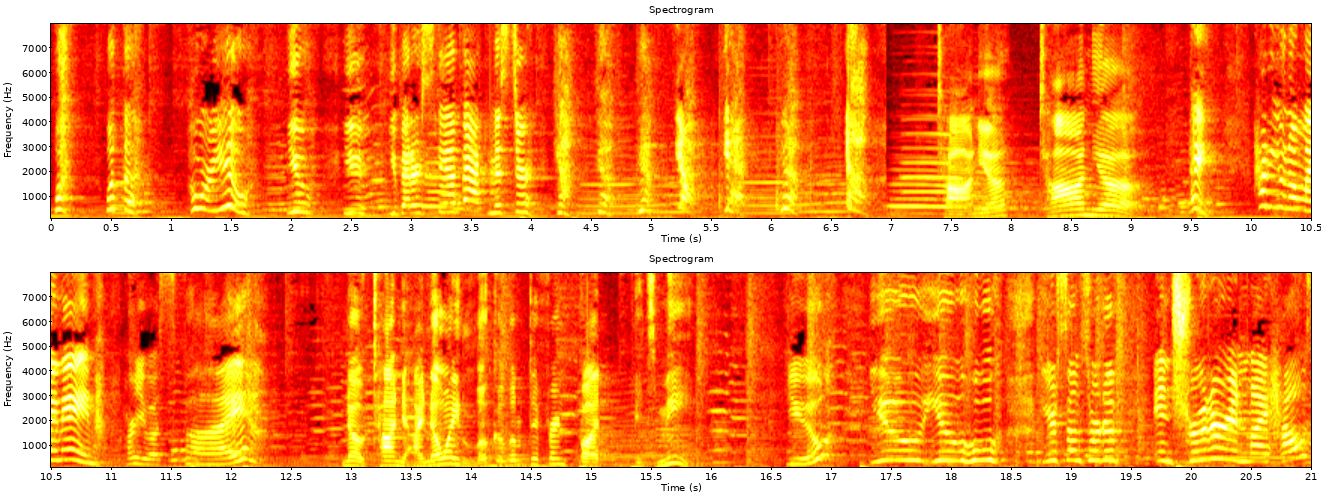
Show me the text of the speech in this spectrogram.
What? What the? Who are you? You, you, you better stand back, mister. Yeah, yeah, yeah, yeah, yeah, yeah, yeah. Tanya? Tanya! Hey, how do you know my name? Are you a spy? No, Tanya, I know I look a little different, but it's me. You? You, you, who? You're some sort of intruder in my house?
